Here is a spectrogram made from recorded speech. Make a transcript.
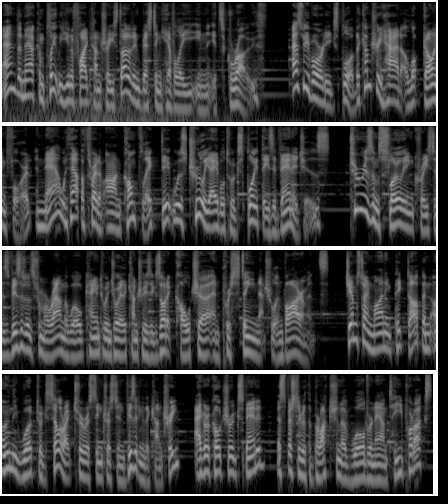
and the now completely unified country started investing heavily in its growth. As we've already explored, the country had a lot going for it, and now, without the threat of armed conflict, it was truly able to exploit these advantages. Tourism slowly increased as visitors from around the world came to enjoy the country's exotic culture and pristine natural environments. Gemstone mining picked up and only worked to accelerate tourists' interest in visiting the country. Agriculture expanded, especially with the production of world renowned tea products,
